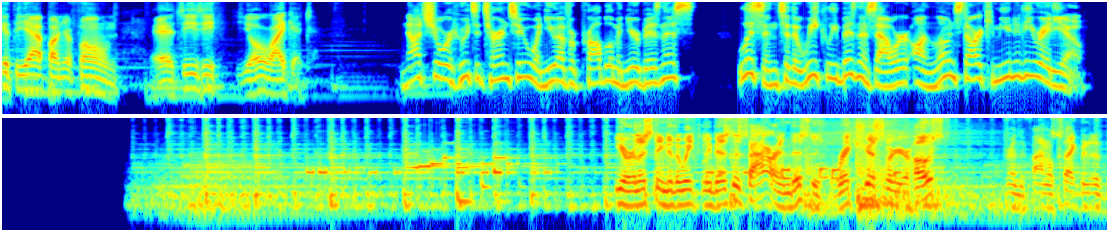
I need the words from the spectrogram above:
Get the app on your phone. It's easy, you'll like it. Not sure who to turn to when you have a problem in your business? Listen to the weekly business hour on Lone Star Community Radio. You're listening to the Weekly Business Hour, and this is Rick Schisler, your host. We're in the final segment of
